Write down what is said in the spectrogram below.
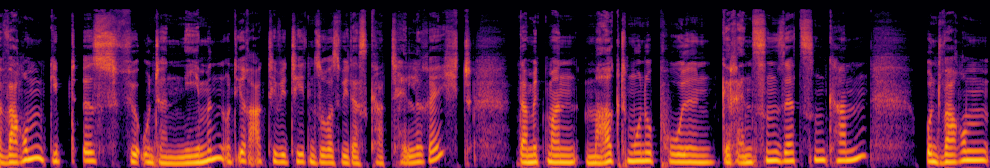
Warum gibt es für Unternehmen und ihre Aktivitäten sowas wie das Kartellrecht, damit man Marktmonopolen Grenzen setzen kann? Und warum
